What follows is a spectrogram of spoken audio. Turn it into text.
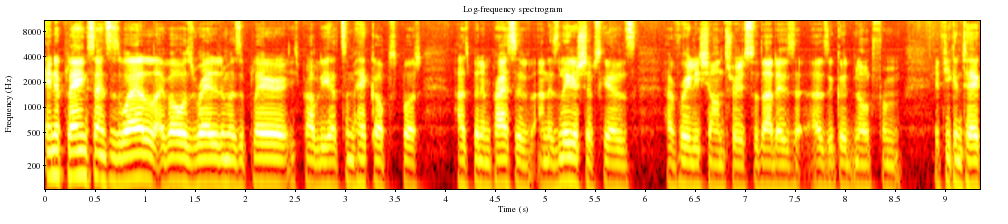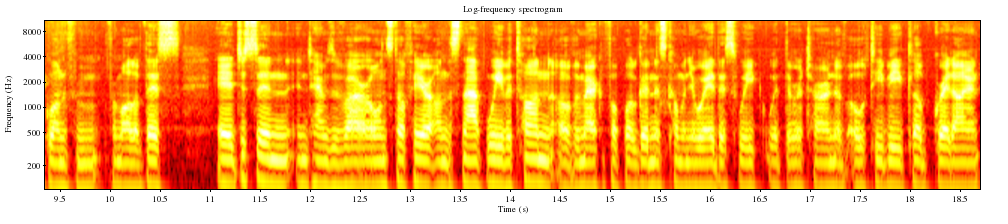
in a playing sense as well. I've always rated him as a player. He's probably had some hiccups, but has been impressive, and his leadership skills have really shone through. So that is as a good note from if you can take one from from all of this. Uh, just in, in terms of our own stuff here on the snap, we have a ton of American football goodness coming your way this week with the return of OTB Club Gridiron.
